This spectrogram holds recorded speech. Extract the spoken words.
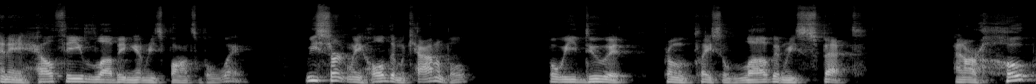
in a healthy, loving, and responsible way. We certainly hold them accountable, but we do it from a place of love and respect. And our hope,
